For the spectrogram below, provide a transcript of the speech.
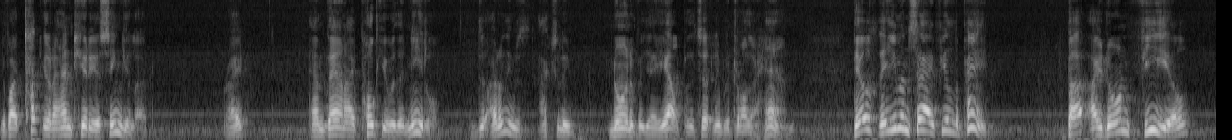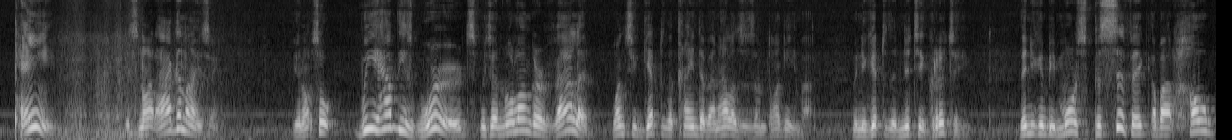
if I cut your anterior cingulate, right, and then I poke you with a needle, I don't think it's actually known if a yelp, but they certainly withdraw their hand. They'll, they even say, I feel the pain. But I don't feel pain. It's not agonizing. You know, so we have these words which are no longer valid once you get to the kind of analysis I'm talking about. When you get to the nitty gritty, then you can be more specific about how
